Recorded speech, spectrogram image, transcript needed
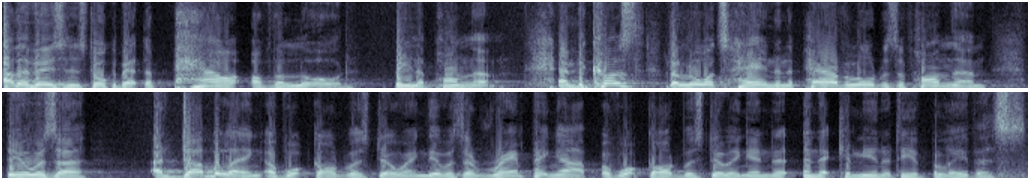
Other versions talk about the power of the Lord being upon them. And because the Lord's hand and the power of the Lord was upon them, there was a a doubling of what God was doing. There was a ramping up of what God was doing in, the, in that community of believers.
